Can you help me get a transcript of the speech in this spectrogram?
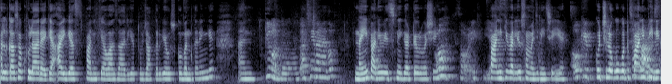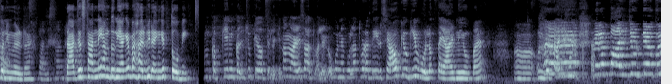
हल्का सा खुला रह गया। आई गेस पानी की आवाज़ आ रही है तो जा करके उसको बंद करेंगे। एंड क्यों बंद करेंगे? ऐसे ही रहने दो। नहीं पानी वेस्ट नहीं करते उर्वशी। सॉरी पानी की वैल्यू समझनी चाहिए। ओके कुछ लोगों को तो अच्छा, पानी पीने को नहीं मिल रहा है। राजस्थान। राजस्थान नहीं हम दुनिया के बाहर भी रहेंगे तो भी। हम कब के निकल चुके होते लेकिन हमारे साथ वाले लोगों ने बोला थोड़ा देर से आओ क्योंकि वो लोग तैयार नहीं हो पाए। उनको टाइम मेरा पाँच उठने का कोई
